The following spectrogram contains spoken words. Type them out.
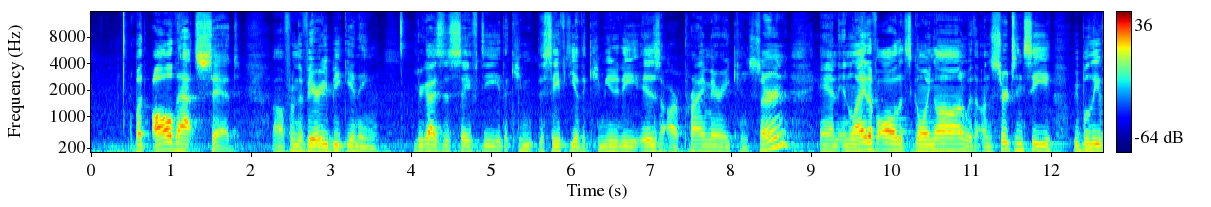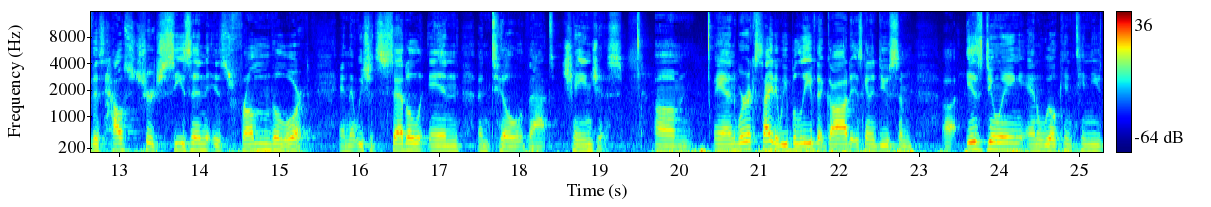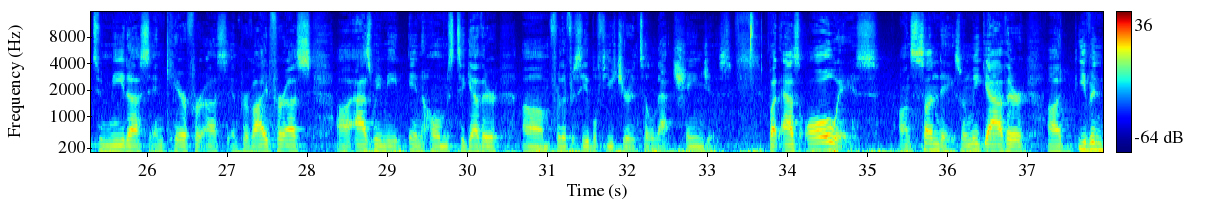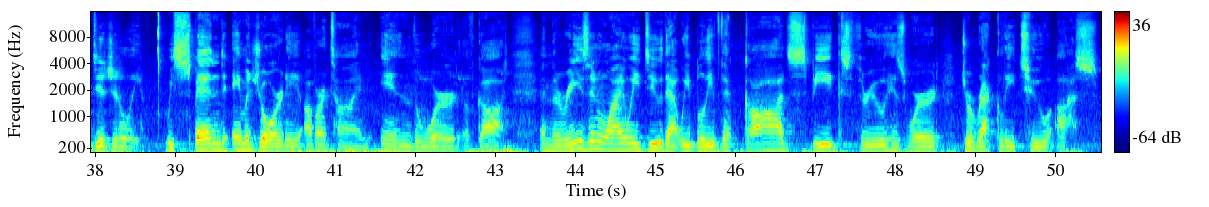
But all that said, uh, from the very beginning, your guys' safety, the, com- the safety of the community is our primary concern. And in light of all that's going on with uncertainty, we believe this house church season is from the Lord and that we should settle in until that changes. Um, and we're excited. We believe that God is going to do some uh, is doing and will continue to meet us and care for us and provide for us uh, as we meet in homes together um, for the foreseeable future until that changes. But as always, on Sundays, when we gather, uh, even digitally, we spend a majority of our time in the Word of God. And the reason why we do that, we believe that God speaks through His Word directly to us.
